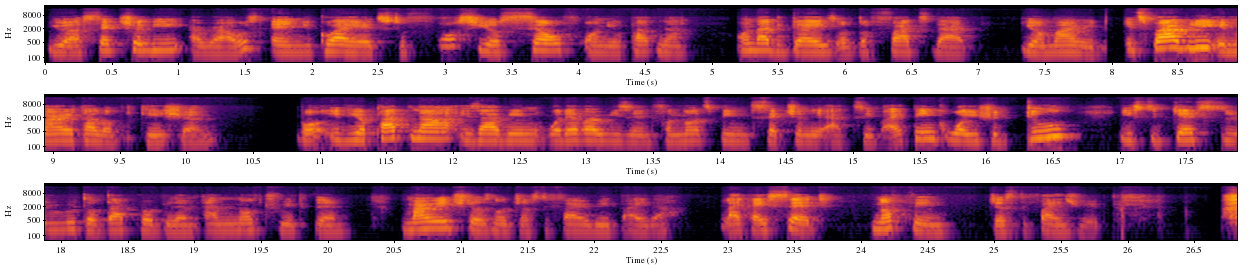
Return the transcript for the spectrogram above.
you are sexually aroused and you go ahead to force yourself on your partner under the guise of the fact that you're married. It's probably a marital obligation, but if your partner is having whatever reason for not being sexually active, I think what you should do is to get to the root of that problem and not rape them. Marriage does not justify rape either. Like I said, nothing justifies rape.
